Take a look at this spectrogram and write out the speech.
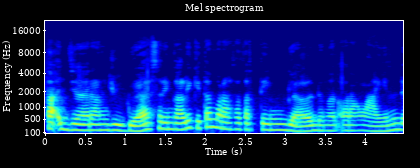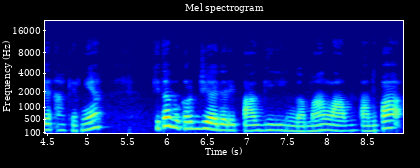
tak jarang juga sering kali kita merasa tertinggal dengan orang lain dan akhirnya kita bekerja dari pagi hingga malam tanpa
